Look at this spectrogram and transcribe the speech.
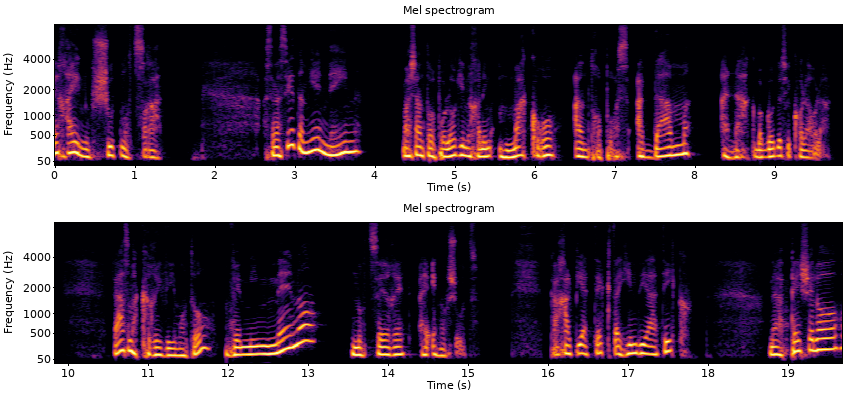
או איך האנושות נוצרה. אז תנסי לדמיין מעין מה שאנתרופולוגים מכנים מקרו-אנתרופוס, אדם ענק בגודל של כל העולם. ואז מקריבים אותו, וממנו נוצרת האנושות. כך על פי הטקסט ההינדי העתיק, מהפה שלו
